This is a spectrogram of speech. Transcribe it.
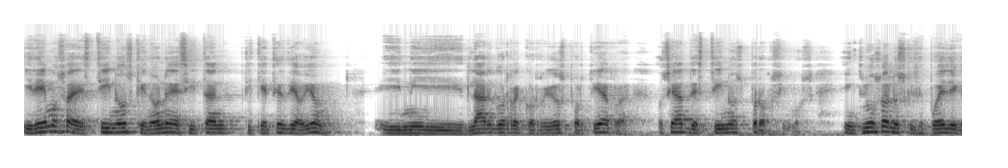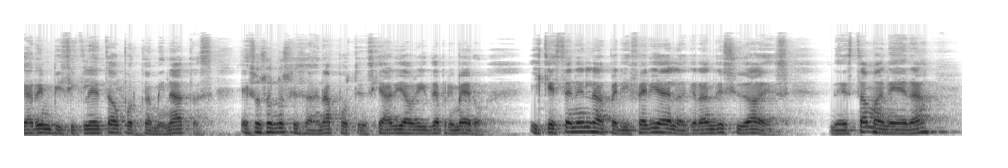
iremos a destinos que no necesitan tiquetes de avión y ni largos recorridos por tierra, o sea, destinos próximos, incluso a los que se puede llegar en bicicleta o por caminatas. Esos son los que se van a potenciar y abrir de primero, y que estén en la periferia de las grandes ciudades. De esta manera,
